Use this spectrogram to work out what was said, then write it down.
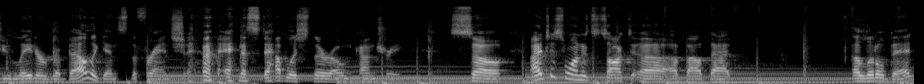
to later rebel against the French and establish their own country. So I just wanted to talk to, uh, about that a little bit.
